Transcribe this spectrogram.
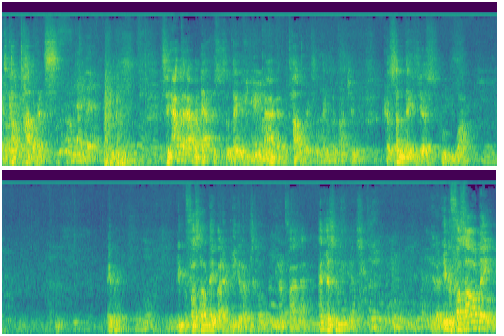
is called tolerance. See, after I've adapted to some things in you, now I got to tolerate some things about you. Because some things just who you are. Amen? You can fuss all day about him picking up his clothes, but you don't find out. That's just who he is. You know, you can fuss all day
